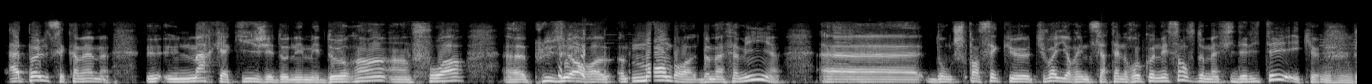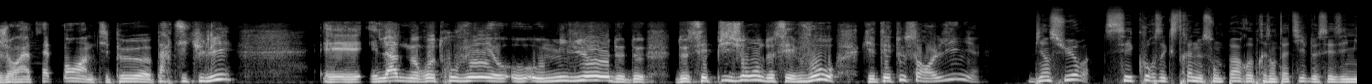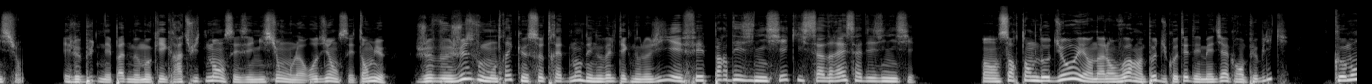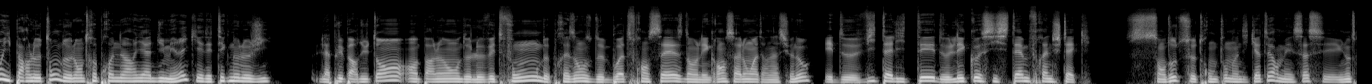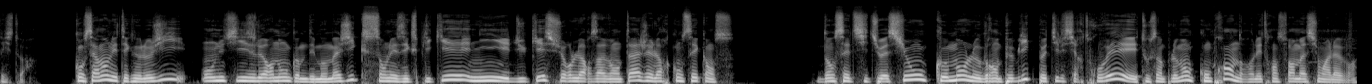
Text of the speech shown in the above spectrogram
Apple, c'est quand même une marque à qui j'ai donné mes deux reins, un foie, euh, plusieurs euh, membres de ma famille. Euh, donc, je pensais que, tu vois, il y aurait une certaine reconnaissance de ma fidélité et que j'aurais un traitement un petit peu particulier. Et, et là, de me retrouver au, au- au milieu de, de, de ces pigeons, de ces veaux qui étaient tous en ligne. Bien sûr, ces courts extraits ne sont pas représentatifs de ces émissions. Et le but n'est pas de me moquer gratuitement, ces émissions ont leur audience, et tant mieux. Je veux juste vous montrer que ce traitement des nouvelles technologies est fait par des initiés qui s'adressent à des initiés. En sortant de l'audio et en allant voir un peu du côté des médias grand public, comment y parle-t-on de l'entrepreneuriat numérique et des technologies? La plupart du temps, en parlant de levée de fonds, de présence de boîtes françaises dans les grands salons internationaux et de vitalité de l'écosystème French Tech. Sans doute se trompe-t-on d'indicateur, mais ça c'est une autre histoire. Concernant les technologies, on utilise leurs noms comme des mots magiques sans les expliquer ni éduquer sur leurs avantages et leurs conséquences. Dans cette situation, comment le grand public peut-il s'y retrouver et tout simplement comprendre les transformations à l'œuvre?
